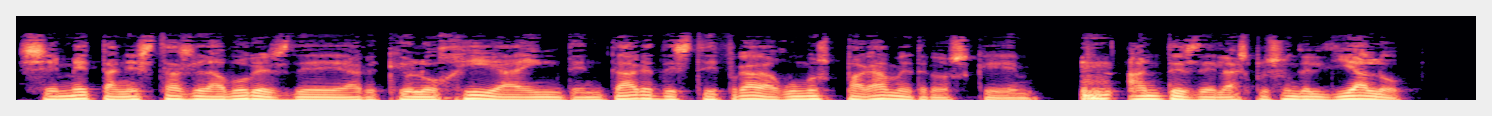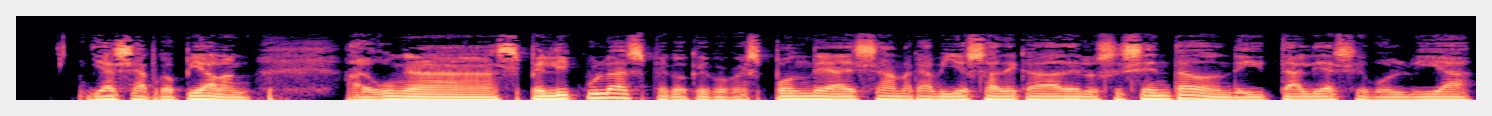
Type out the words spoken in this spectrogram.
se meta en estas labores de arqueología e intentar descifrar algunos parámetros que antes de la explosión del diálogo ya se apropiaban algunas películas, pero que corresponde a esa maravillosa década de los 60 donde Italia se volvía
